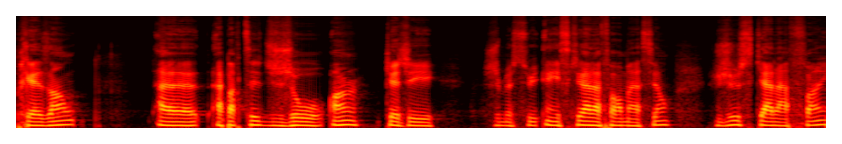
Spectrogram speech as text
présentes à, partir du jour 1 que j'ai, je me suis inscrit à la formation jusqu'à la fin.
